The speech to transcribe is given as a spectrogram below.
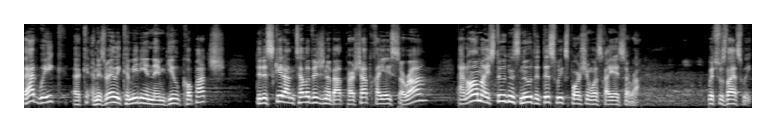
That week, an Israeli comedian named Gil Kopatch did a skit on television about Parshat Chayei Sarah, and all my students knew that this week's portion was Chayei Sarah, which was last week.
